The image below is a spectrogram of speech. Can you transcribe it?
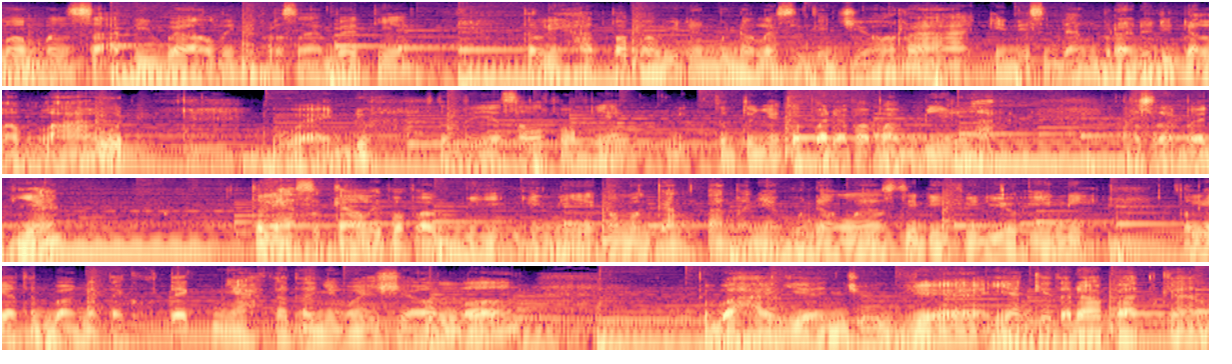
momen saat di Bali persahabat ya. Terlihat Papa B dan Bunda Lesti Kejora ini sedang berada di dalam laut. Waduh, tentunya salvoknya tentunya kepada Papa Bilar. Persahabat ya, Terlihat sekali Papa B ini memegang tangannya Bunda Lesti di video ini. Kelihatan banget tek-teknya katanya Masya Allah. kebahagiaan juga yang kita dapatkan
